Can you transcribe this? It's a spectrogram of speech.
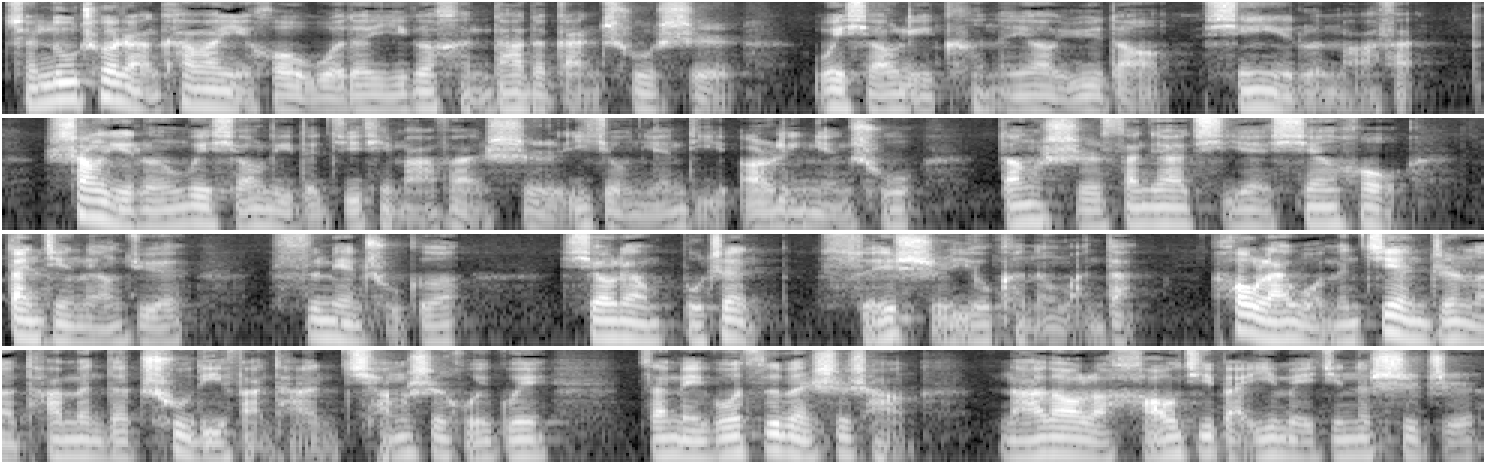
成都车展看完以后，我的一个很大的感触是，魏小李可能要遇到新一轮麻烦。上一轮魏小李的集体麻烦是一九年底、二零年初，当时三家企业先后弹尽粮绝、四面楚歌，销量不振，随时有可能完蛋。后来我们见证了他们的触底反弹、强势回归，在美国资本市场拿到了好几百亿美金的市值，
